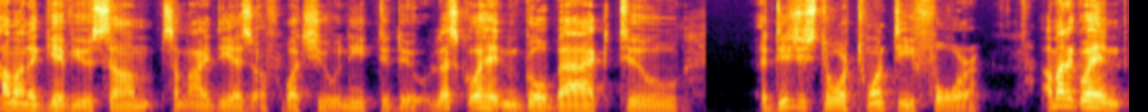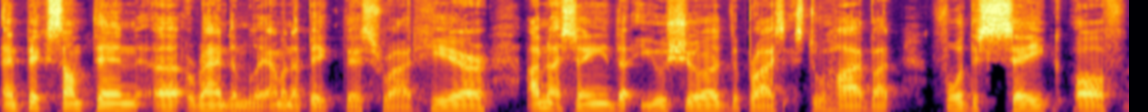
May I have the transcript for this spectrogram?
I'm gonna give you some some ideas of what you need to do. Let's go ahead and go back to Digistore 24 I'm going to go ahead and pick something uh, randomly. I'm going to pick this right here. I'm not saying that you should, the price is too high, but for the sake of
